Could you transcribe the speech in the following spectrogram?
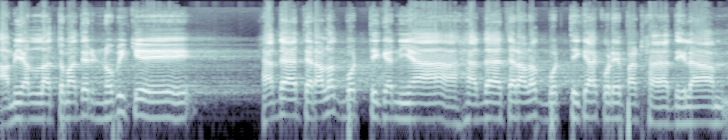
আমি আল্লাহ তোমাদের নবীকে হেদায়েতের আলোক বর্তিকা নিয়া হেদায়েতের আলোক বর্তিকা করে পাঠা দিলাম।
